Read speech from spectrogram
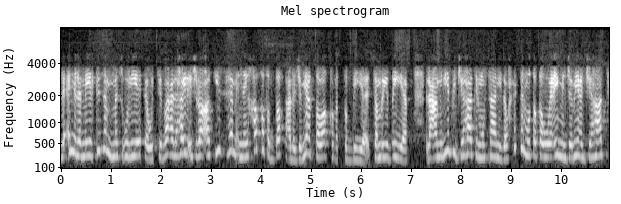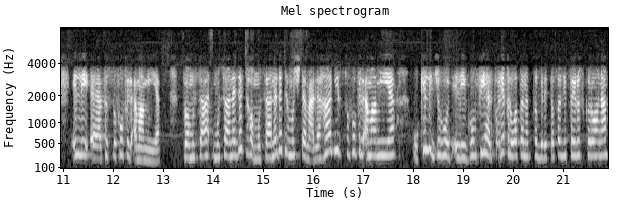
لأن لما يلتزم بمسؤوليته واتباع لهي الإجراءات يسهم إنه يخفف الضغط على جميع الطواقم الطبية، التمريضية، العاملين في الجهات المساندة وحتى المتطوعين من جميع الجهات اللي آه، في الصفوف الأمامية. فمساندتهم مساندة المجتمع لهذه الصفوف الأمامية وكل الجهود اللي يقوم فيها الفريق الوطني الطبي للتصدي فيروس كورونا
